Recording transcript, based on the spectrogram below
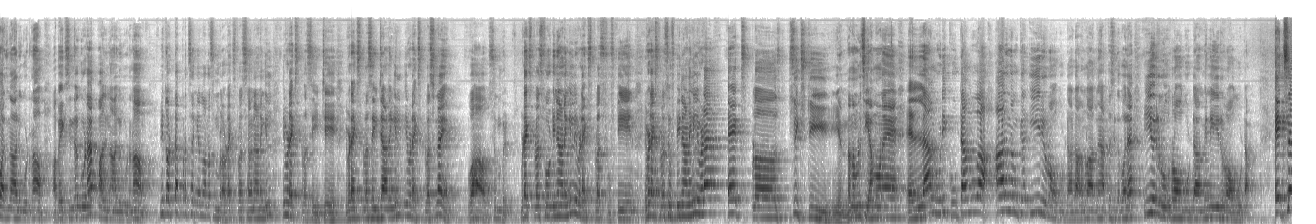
പതിനാല് കൂട്ടണം. അപ്പൊ എക്സിന്റെ കൂടെ പതിനാല് കൂട്ടണം. ഇനി തൊട്ടപ്പുറത്ത് സംഖ്യ എന്ന് പറഞ്ഞ സിമ്പിൾ അവിടെ എക്സ് പ്ലസ് സെവൻ ആണെങ്കിൽ ഇവിടെ എക്സ് പ്ലസ് എയ്റ്റ് ഇവിടെ എക്സ് പ്ലസ് എയ്റ്റ് ആണെങ്കിൽ ഇവിടെ X plus nine wow simple ഇവിടെ എക്സ് പ്ലസ് ഫോർട്ടീൻ ആണെങ്കിൽ ഇവിടെ എക്സ് പ്ലസ് ഫിഫ്റ്റീൻ ഇവിടെ എക്സ് പ്ലസ് ഫിഫ്റ്റീൻ ആണെങ്കിൽ ഇവിടെ എക്സ് പ്ലസ് സിക്സ്റ്റീൻ ഇനി എന്താ നമ്മൾ ചെയ്യാൻ പോണേ? എല്ലാം കൂടി കൂട്ടാൻ പോവുക ആദ്യം നമുക്ക് ഈ ഒരു റോ കൂട്ടാം കേട്ടോ. നമ്മൾ ആദ്യം നേരത്തെ ചെയ്ത പോലെ ഈ ഒരു റോ കൂട്ടാം. പിന്നെ ഈ ഒരു റോ കൂട്ടാം. X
